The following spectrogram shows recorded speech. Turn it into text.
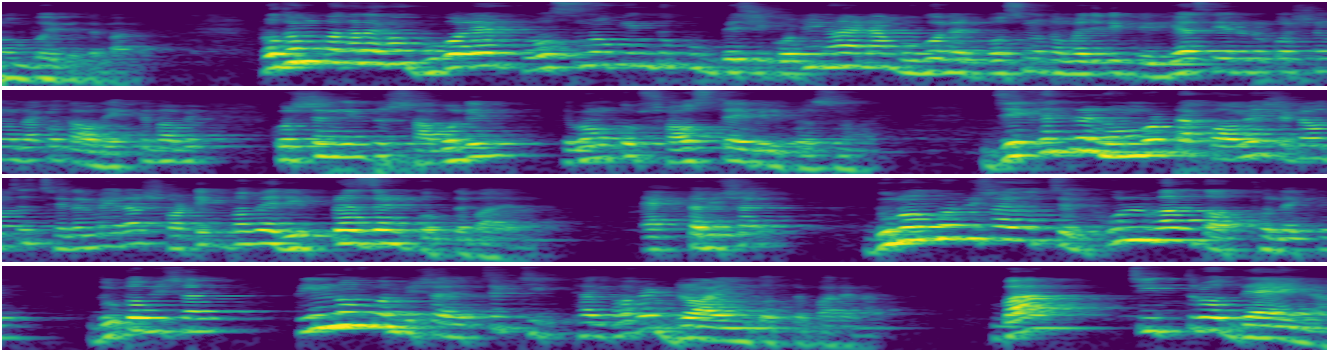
নব্বই পেতে পারো। প্রথম কথা দেখো, ভূগোলের প্রশ্ন কিন্তু খুব বেশি কঠিন হয় না। ভূগোলের প্রশ্ন তোমরা যদি প্রিভিয়াস ইয়ারের কোশ্চেনও দেখো, তাও দেখতে পাবে। কোশ্চেন কিন্তু সাবলীল এবং খুব সহজ টাইপেরই প্রশ্ন হয়। যে ক্ষেত্রে নম্বরটা কমে, সেটা হচ্ছে ছেলেমেয়েরা সঠিকভাবে রিপ্রেজেন্ট করতে পারে না। একটা বিষয়। দু নম্বর বিষয় হচ্ছে ভুলভাল তথ্য লেখে। দুটো বিষয়। তিন নম্বর বিষয় হচ্ছে ঠিকঠাকভাবে ড্রয়িং করতে পারে না বা চিত্র দেয় না।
